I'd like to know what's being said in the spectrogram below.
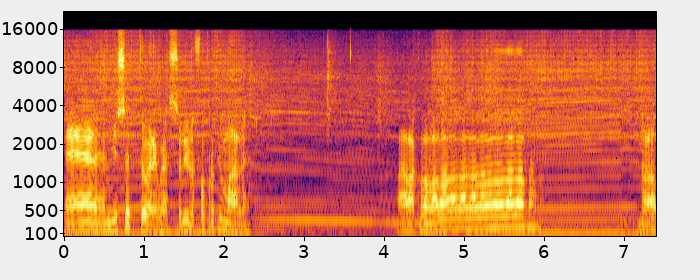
Eh, il mio settore questo, lì lo fa proprio male. Va, va, va, va, va, va, va, va, va, va. No.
